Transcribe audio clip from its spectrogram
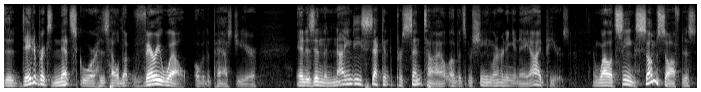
the Databricks net score has held up very well over the past year and is in the 92nd percentile of its machine learning and AI peers. And while it's seeing some softness,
